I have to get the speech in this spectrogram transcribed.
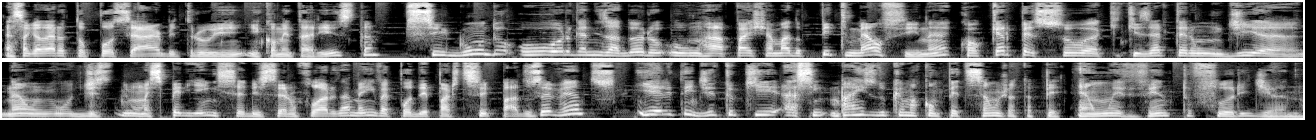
essa galera topou ser árbitro e, e, comentarista. Segundo o organizador, um rapaz chamado Pete Melfi, né? Qualquer pessoa que quiser ter um dia, né, um, uma experiência de ser um Florida Man vai poder participar dos eventos. E ele tem dito que, assim, mais do que uma competição, JP, é um evento floridiano.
